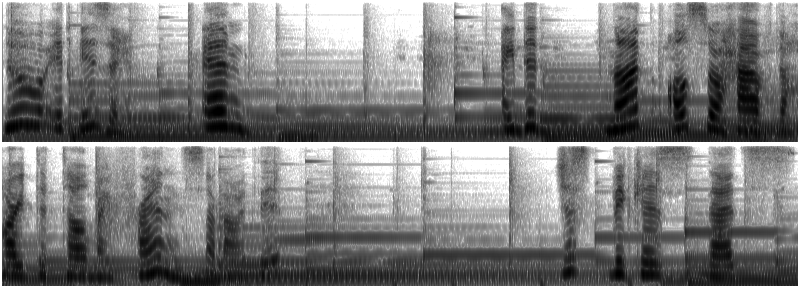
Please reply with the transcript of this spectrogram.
No, it isn't. And I did not also have the heart to tell my friends about it. Just because that's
